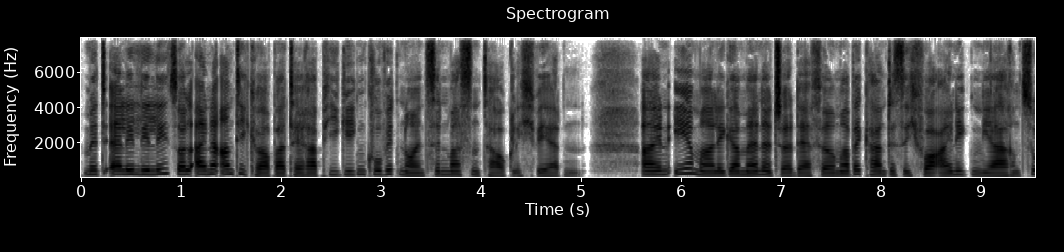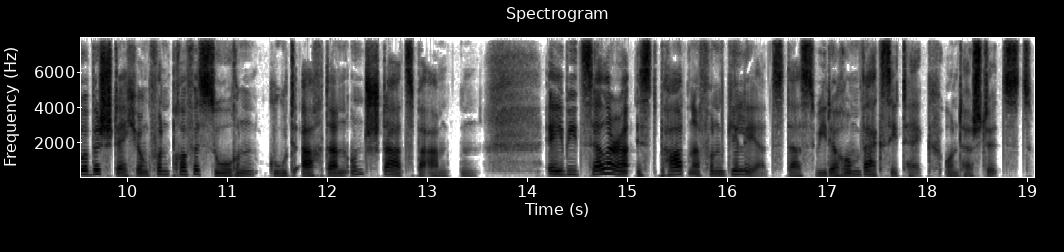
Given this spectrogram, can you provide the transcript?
Mit Eli Lilly soll eine Antikörpertherapie gegen Covid-19 massentauglich werden. Ein ehemaliger Manager der Firma bekannte sich vor einigen Jahren zur Bestechung von Professoren, Gutachtern und Staatsbeamten. AB Celera ist Partner von Gilead, das wiederum Vaxitech unterstützt.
